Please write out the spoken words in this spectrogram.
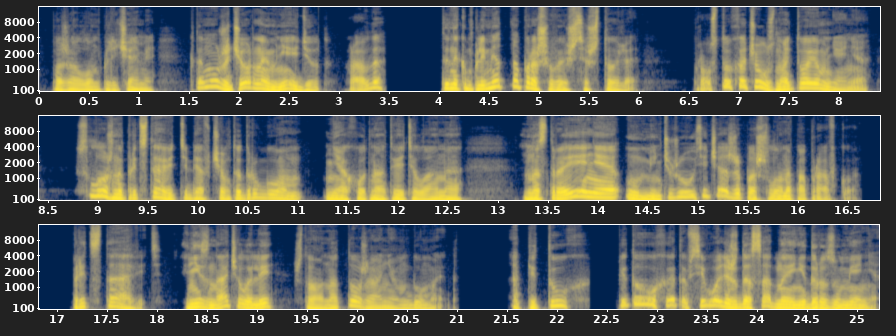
— пожал он плечами. «К тому же черное мне идет, правда? Ты на комплимент напрашиваешься, что ли? Просто хочу узнать твое мнение». «Сложно представить тебя в чем-то другом», — неохотно ответила она. Настроение у Минчжу сейчас же пошло на поправку. «Представить. Не значило ли, что она тоже о нем думает? А петух Петух — это всего лишь досадное недоразумение,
